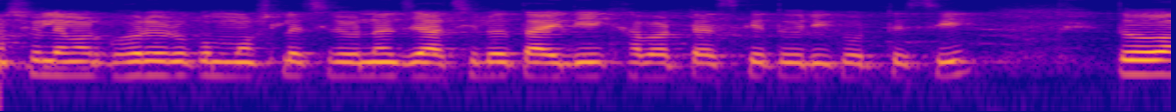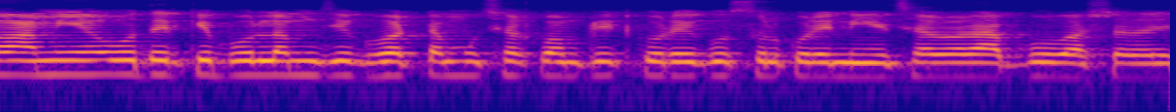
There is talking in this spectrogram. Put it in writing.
আসলে আমার ঘরে ওরকম মশলা ছিল না, যা ছিল তাই দিয়ে খাবারটা আজকে তৈরি করতেছি। তো আমি ওদেরকে বললাম যে, ঘরটা মুছা কমপ্লিট করে গোসল করে নিয়েছে আর আব্বু বাসায়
